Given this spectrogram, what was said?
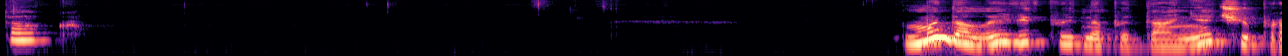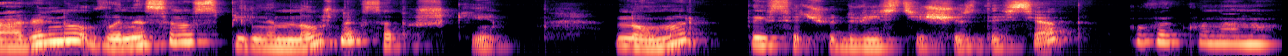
Так. Ми дали відповідь на питання, чи правильно винесено спільний множник за дужки. Номер 1260 виконано.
